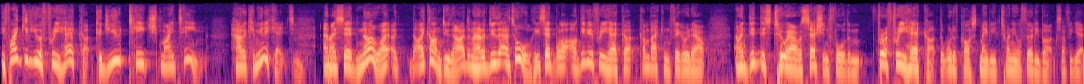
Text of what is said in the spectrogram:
If I give you a free haircut, could you teach my team how to communicate? Mm. And I said, No, I, I, I, can't do that. I don't know how to do that at all. He said, Well, I'll give you a free haircut, come back and figure it out. And I did this two hour session for them for a free haircut that would have cost maybe 20 or 30 bucks, I forget.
